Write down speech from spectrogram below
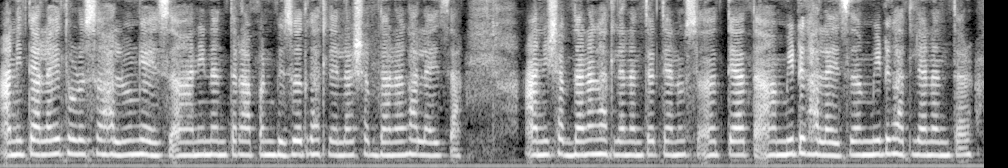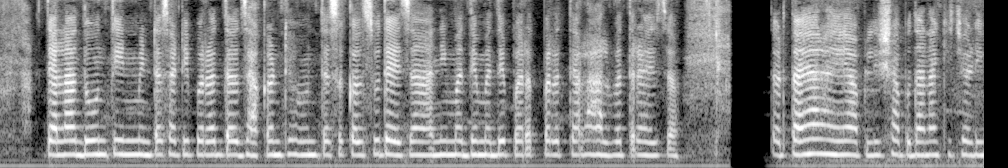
आणि त्यालाही थोडंसं हलवून घ्यायचं आणि नंतर आपण भिजवत घातलेला शब्दाना घालायचा. आणि शब्दाना घातल्यानंतर त्यानुसार त्यात मीठ घालायचं. मीठ घातल्यानंतर त्याला दोन तीन मिनटासाठी परत झाकण ठेवून तसं कलसू द्यायचं आणि मध्ये मध्ये परत परत त्याला हलवत राहायचं. तर तयार आहे आपली साबुदाणा खिचडी.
